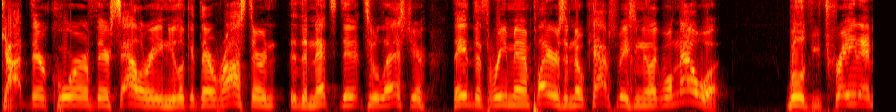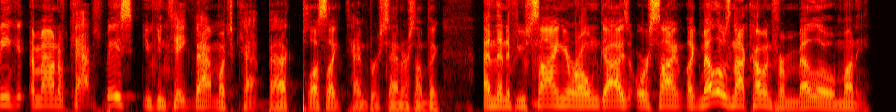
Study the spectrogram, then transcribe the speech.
got their core of their salary, and you look at their roster, and the Nets did it too last year. They had the three man players and no cap space, and you're like, well, now what? Well, if you trade any amount of cap space, you can take that much cap back plus like 10% or something. And then if you sign your own guys or sign, like Melo's not coming for Melo money.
